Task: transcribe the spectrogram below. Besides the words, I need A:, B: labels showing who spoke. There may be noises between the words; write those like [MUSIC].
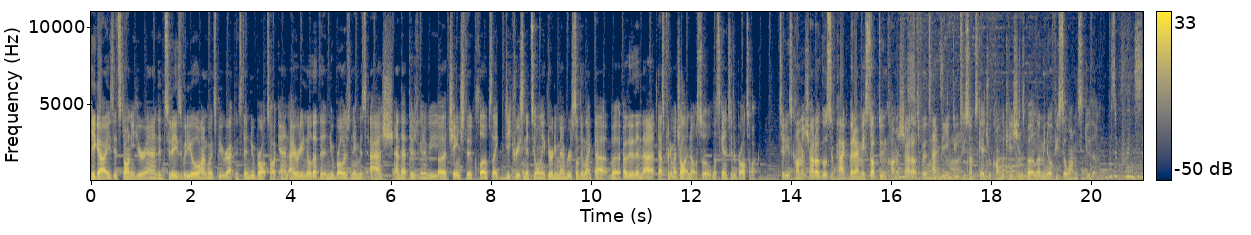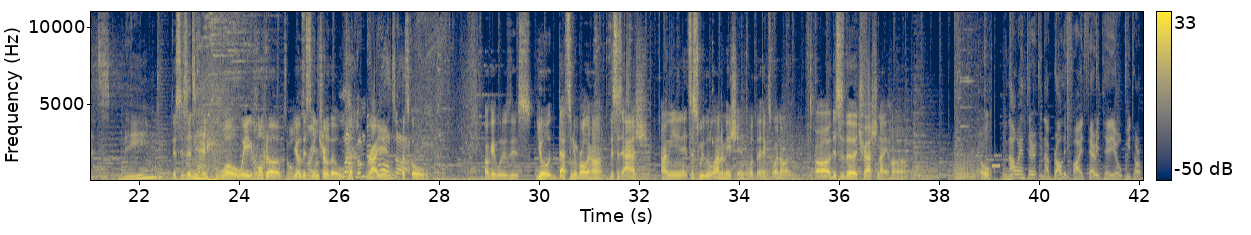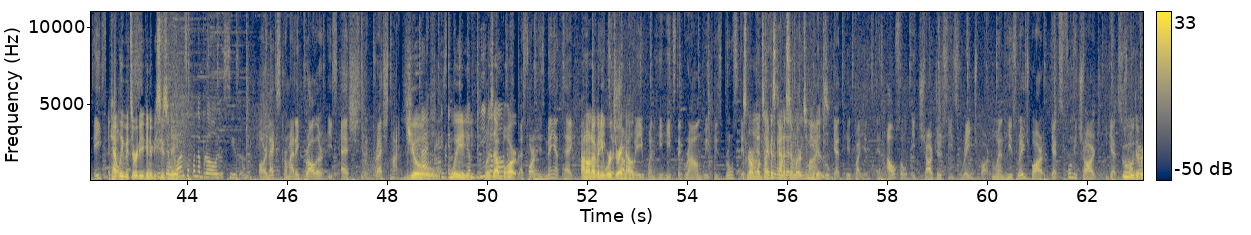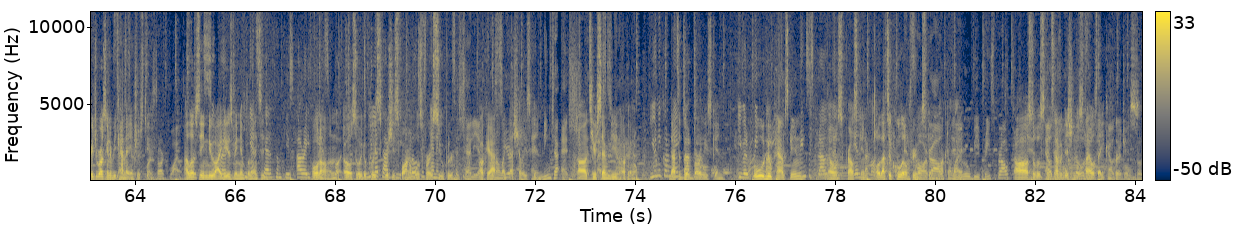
A: Hey guys, it's Donny here, and in today's video, I'm going to be reacting to the new Brawl Talk, and I already know that the new brawler's name is Ash, and that there's gonna be a change to the clubs, like decreasing it to only 30 members, something like that, but other than that, that's pretty much all I know, so let's get into the Brawl Talk. Today's comment shoutout goes to Pac, but I may stop doing comment shoutouts for the time being due to some schedule complications, but let me know if you still want me to do them.
B: There was a princess named.
A: This is an whoa, wait, hold up. Yo, this intro though. [LAUGHS] Ryan, let's go. Okay, what is this? Yo, that's the new brawler, huh? This is Ash? I mean, it's a sweet little animation. What the heck's going on? Uh, this is the trash Knight, huh? Oh,
C: We now enter in a brawlified fairy tale with our eighth.
A: I can't believe it's already gonna be
D: It's
A: season
D: the
A: 8.
D: Once Upon a Brawl season.
C: Our next chromatic brawler is Ash, the Trash Knight.
A: Yo,
D: Ash
A: wait, what is that
D: amount of-
A: bar?
C: As for his main attack,
A: I don't have any words right now.
C: shockwave when he hits the ground with his broomstick.
A: His normal attack is kinda similar to
C: in line
A: Nita's.
C: Will get hit by it, and also it charges his rage bar. When his rage bar gets fully charged, he gets
A: Ooh, the rage bar is gonna be kinda interesting.
C: For a short while.
A: I love seeing new ideas being implemented.
D: from his
A: Hold on. Oh, so we
D: which
A: deploy
D: will attack
A: squishy
D: the
A: spawnables for a super?
C: Shelly
A: Okay, I don't like that Shelly skin. Uh, tier 70, okay. That's a
D: Maid
A: dope Barley skin.
D: Evil
A: Ooh, new
D: Battle,
A: Pam skin? Oh, Sprout skin? Oh, that's a cool little
C: And
A: Primo skin, I'm not gonna lie.
C: and Ruby Prince Sprout,
A: Oh, so those skins have additional styles that you can purchase.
